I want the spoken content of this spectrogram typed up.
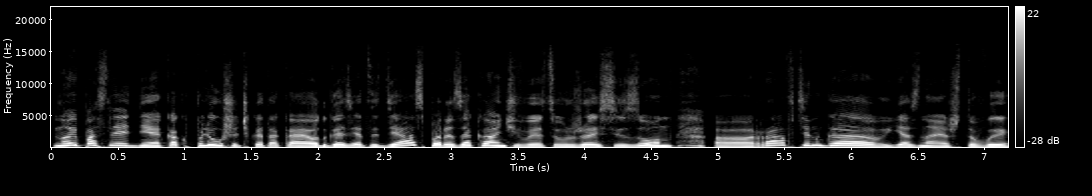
Ну и последнее, как плюшечка такая от газеты «Диаспоры», заканчивается уже сезон э, рафтинга. Я знаю, что вы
